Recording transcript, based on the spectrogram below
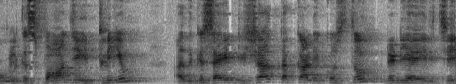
உங்களுக்கு ஸ்பாஞ்சு இட்லியும் அதுக்கு சைட் டிஷ்ஷாக தக்காளி கொஸ்தும் ரெடி ஆயிடுச்சு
